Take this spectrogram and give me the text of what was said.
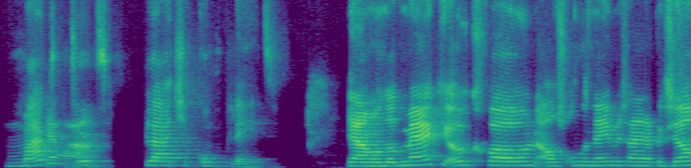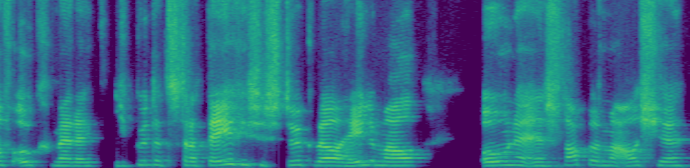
maakt dit plaatje compleet. Ja, want dat merk je ook gewoon als ondernemer zijn, heb ik zelf ook gemerkt. Je kunt het strategische stuk wel helemaal ownen en snappen, maar als je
